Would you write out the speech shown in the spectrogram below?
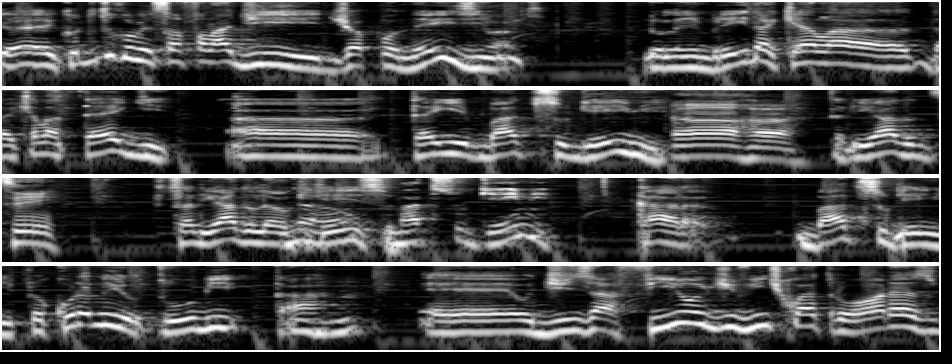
É, quando tu começou a falar de, de japonês, eu lembrei daquela, daquela tag, a tag Batsu Game, Aham. tá ligado? Sim. Tá ligado, Léo? O que, que é isso? Matsu Game? Cara, Batsu Game, procura no YouTube, tá? É o desafio de 24 horas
